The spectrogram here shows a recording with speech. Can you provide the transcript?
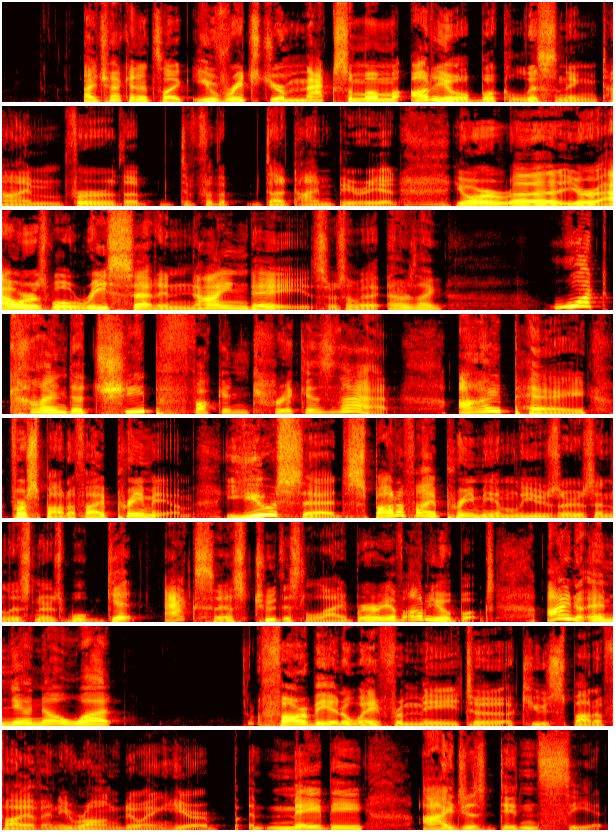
I check and it's like you've reached your maximum audiobook listening time for the for the, time period. Your uh, your hours will reset in nine days or something. Like that. I was like, what kind of cheap fucking trick is that? I pay for Spotify Premium. You said Spotify Premium users and listeners will get access to this library of audiobooks. I know, and you know what? Far be it away from me to accuse Spotify of any wrongdoing here. Maybe I just didn't see it.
